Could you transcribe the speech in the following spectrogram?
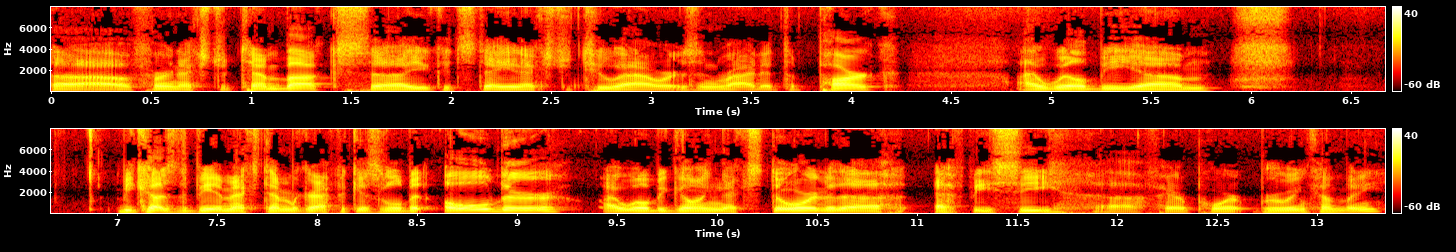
uh, for an extra 10 bucks, uh, you could stay an extra two hours and ride at the park. I will be, um, because the BMX demographic is a little bit older, I will be going next door to the FBC, uh, Fairport Brewing Company.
